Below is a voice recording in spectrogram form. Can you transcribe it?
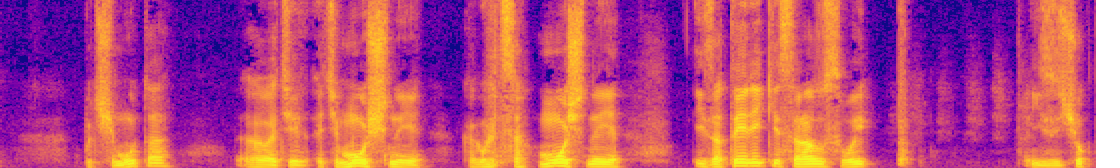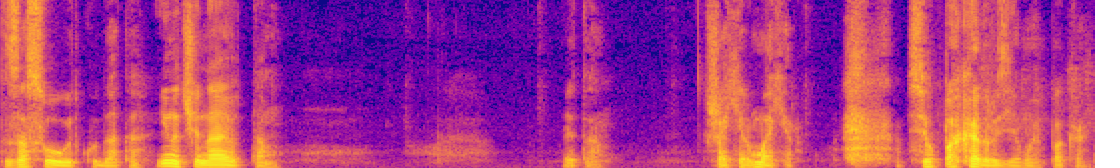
Почему-то э, эти, эти мощные, как говорится, мощные эзотерики сразу свой язычок-то засовывают куда-то. И начинают там это шахер-махер. Все, пока, друзья мои, пока.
